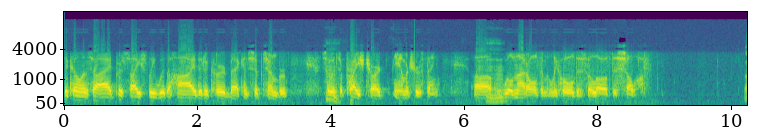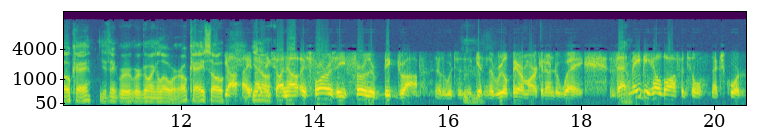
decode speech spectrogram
to coincide precisely with a high that occurred back in September. So Hmm. it's a price chart amateur thing. uh, mm-hmm. will not ultimately hold as the low of this sell-off. Okay, you think we're, we're going lower? Okay, so yeah, I, I think so. Now, as far as a further big drop, in other words, mm-hmm. getting the real bear market underway, that yeah. may be held off until next quarter.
